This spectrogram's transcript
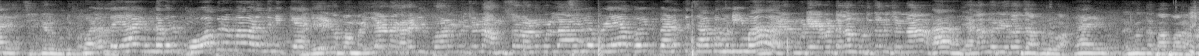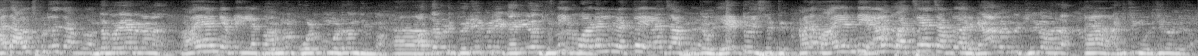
படுத்திருந்தாரு சீக்கிரம் விட்டு போ. குழந்தையா இருந்தவர் கோபுரமா வளர்ந்து நிக்க அடேங்கப்பா, மையான கரைக்கு போகணும்னு சொன்னா அம்சம் வேணுமில்ல? சின்ன பிள்ளையா போய் பிணத்து சாப்பிட முடியுமா முடியாது, இவன்ட்டெல்லாம் கொடுத்தோன்னு சொன்னா. இளநீரை தான் சாப்பிடுவா. இந்த பாப்பாலாம். அது அவிச்சு கொடுத்தா சாப்பிடுவாங்க இந்த பையன் இருக்கானே, ஆயாண்டி அப்படி இல்லப்பா இவனும் கொழுப்பு மட்டும் தான் திம்பான். ஆ. மத்தபடி பெரிய பெரிய தின்னுக்கிட மாட்டான். குடல் ரத்தம் எல்லாம் சாப்பிடுவ இங்க A to Z. ஆனா மாயாண்டி எல்லாம் பச்சையா சாப்பிடுவாரு மேல இருந்து கீழே வர. அடிச்சு முடிச்சிட வேண்டியதான்.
